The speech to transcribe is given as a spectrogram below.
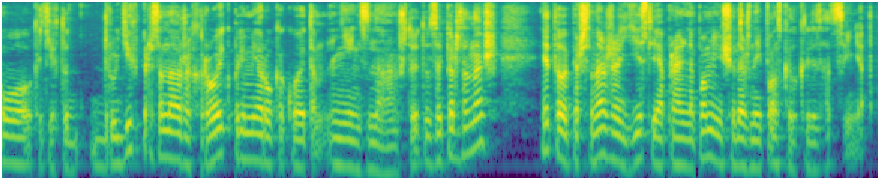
о каких-то других персонажах. Рой, к примеру, какой-то. Не знаю, что это за персонаж. Этого персонажа, если я правильно помню, еще даже на японской локализации нет.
